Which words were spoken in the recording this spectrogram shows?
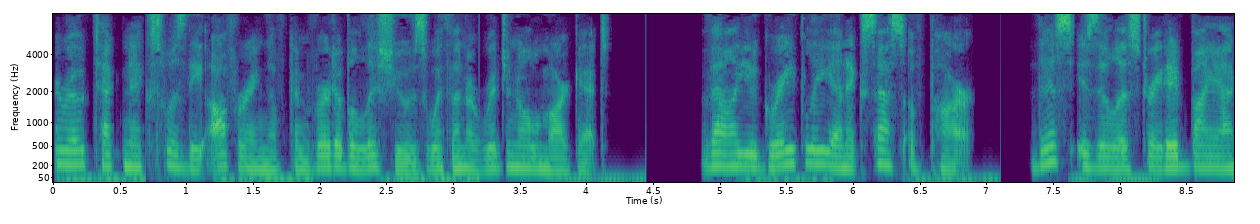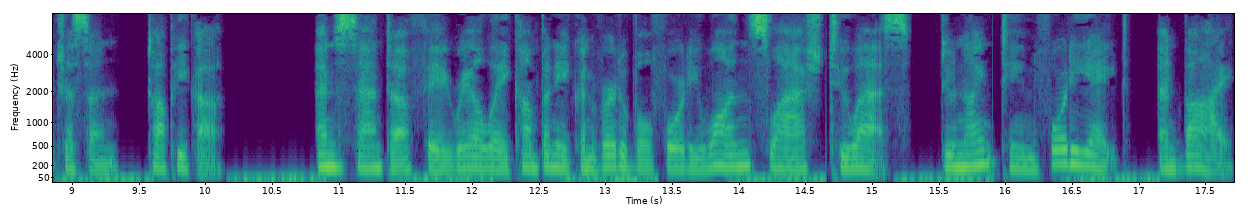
Aerotechnics was the offering of convertible issues with an original market value greatly in excess of par. This is illustrated by Atchison, Topeka, and Santa Fe Railway Company Convertible 41/2S, due 1948, and by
